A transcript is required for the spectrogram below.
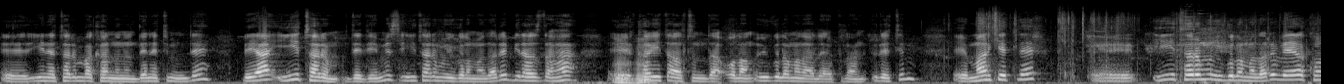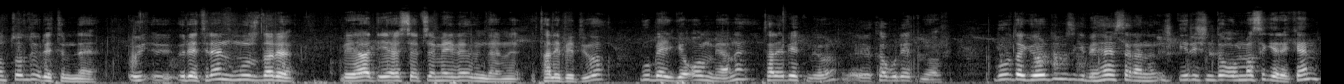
e, yine Tarım Bakanlığı'nın denetiminde veya iyi tarım dediğimiz iyi tarım uygulamaları biraz daha e, kayıt altında olan uygulamalarla yapılan üretim. E, marketler e, iyi tarım uygulamaları veya kontrollü üretimle üretilen muzları veya diğer sebze meyve ürünlerini talep ediyor. Bu belge olmayanı talep etmiyor, e, kabul etmiyor. Burada gördüğümüz gibi her seranın girişinde olması gereken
